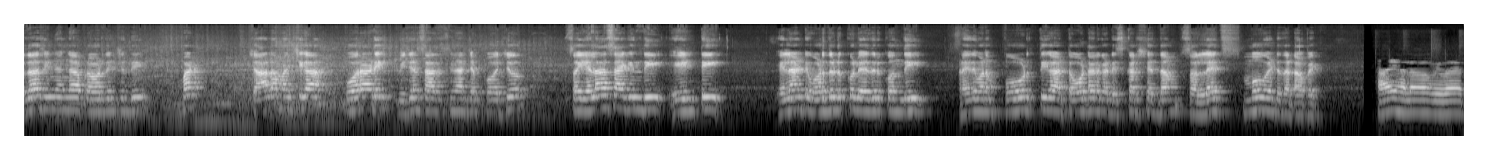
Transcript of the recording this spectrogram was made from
ఉదాసీనంగా ప్రవర్తించింది. బట్ చాలా మంచిగా పోరాడి విజయం సాధించిందని చెప్పుకోవచ్చు. సో ఎలా సాగింది ఏంటి ఎలాంటి ఒడిదుడుకులు ఎదుర్కొంది అనేది మనం పూర్తిగా టోటల్గా డిస్కస్ చేద్దాం. So let's move in to the topic. Hi hello viewer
